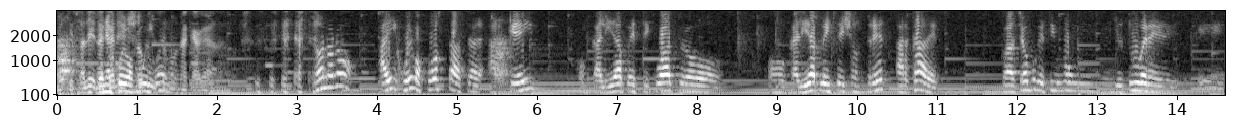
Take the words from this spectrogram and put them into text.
Los que salen Tenés acá en el shopping son una cagada. No, no, no. Hay juegos posta, o sea, arcade con calidad PS4 o calidad PlayStation 3, arcades. Yo porque sigo un youtuber eh, que,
